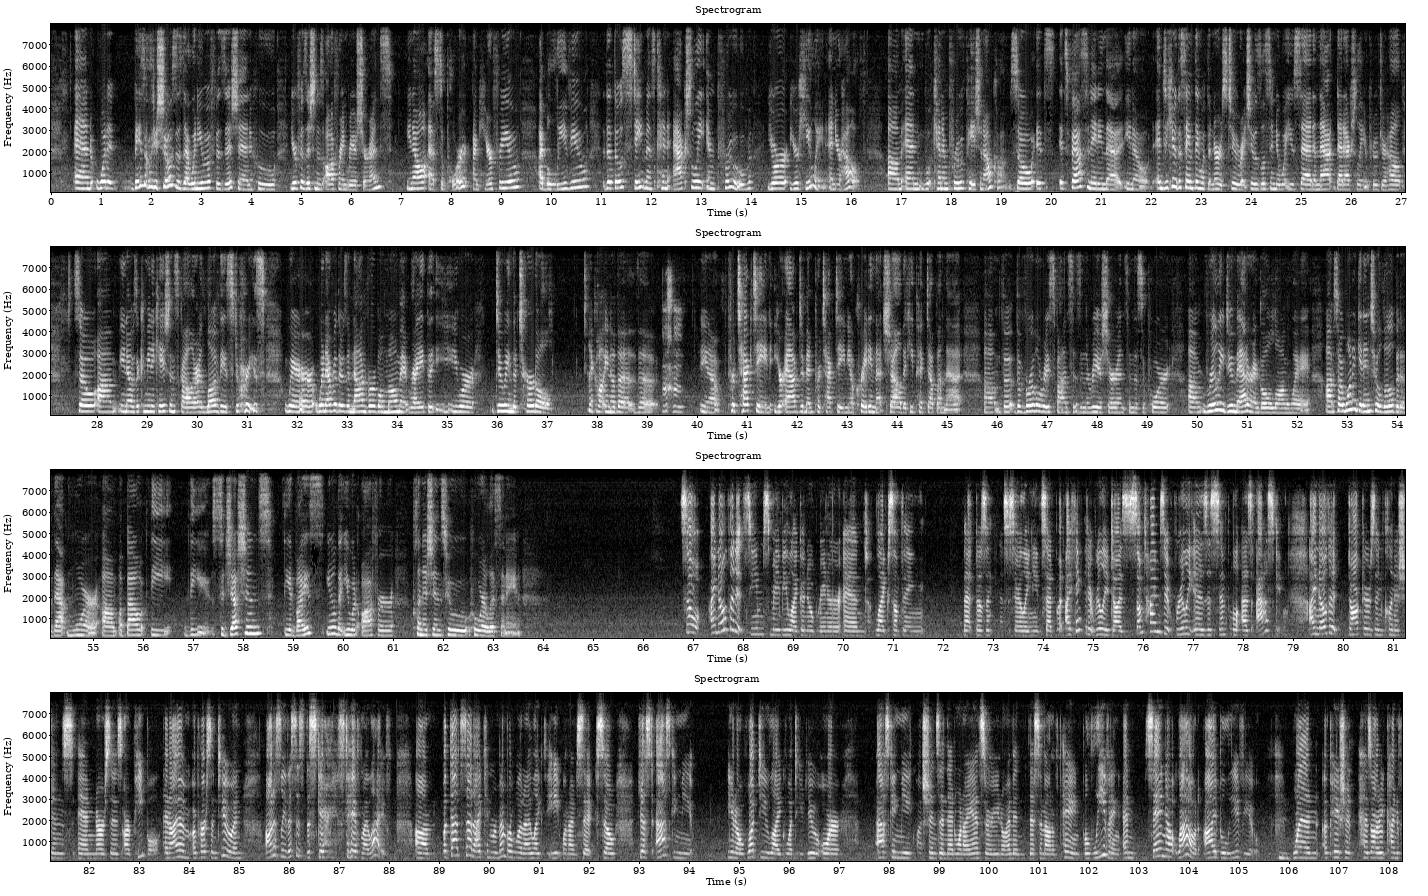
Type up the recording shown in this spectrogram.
And what it basically shows is that when you have a physician who your physician is offering reassurance, you know, as support, I'm here for you, I believe you, that those statements can actually improve your your healing and your health um, and w- can improve patient outcomes. So it's it's fascinating that you know, and to hear the same thing with the nurse too, right? She was listening to what you said, and that that actually improved your health. So, um, you know, as a communication scholar, I love these stories where whenever there's a nonverbal moment, right, that you were doing the turtle, I call it, you know, the the. Mm-hmm. You know, protecting your abdomen, protecting, you know, creating that shell that he picked up on that um, the, the verbal responses and the reassurance and the support um, really do matter and go a long way. Um, so I want to get into a little bit of that more um, about the the suggestions, the advice, you know, that you would offer clinicians who who are listening. So I know that it seems maybe like a no-brainer and like something that doesn't necessarily need said, but I think that it really does. Sometimes it really is as simple as asking. I know that doctors and clinicians and nurses are people, and I am a person too, and honestly, this is the scariest day of my life. Um, but that said, I can remember what I like to eat when I'm sick, so just asking me, you know, what do you like, what do you do, or asking me questions and then when I answer, you know, I'm in this amount of pain, believing and saying out loud, I believe you. Mm-hmm. When a patient has already kind of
